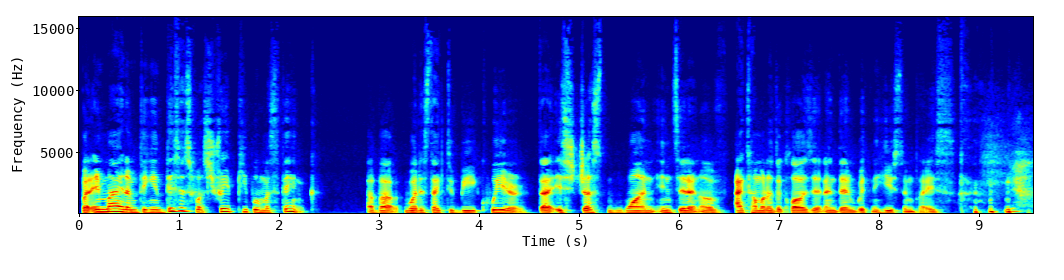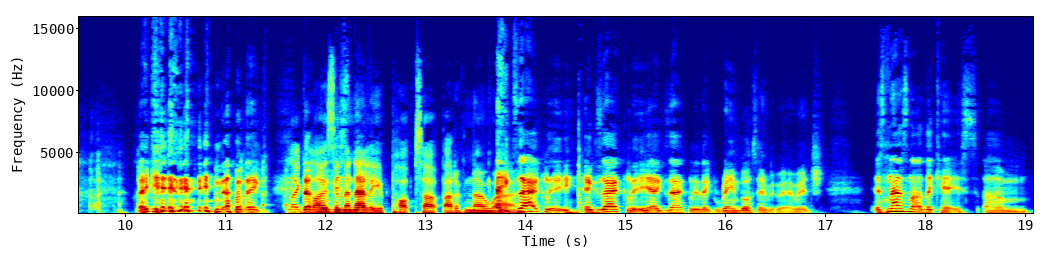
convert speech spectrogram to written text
But in head, I'm thinking this is what straight people must think about what it's like to be queer. That it's just one incident of I come out of the closet, and then Whitney Houston plays. like you know, like Like Liza movie's never- Minnelli pops up out of nowhere. Exactly, exactly, yeah, exactly. Like rainbows everywhere, which is that's not the case. Um,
